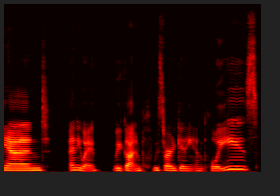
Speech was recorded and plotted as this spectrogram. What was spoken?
And anyway, we got we started getting employees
